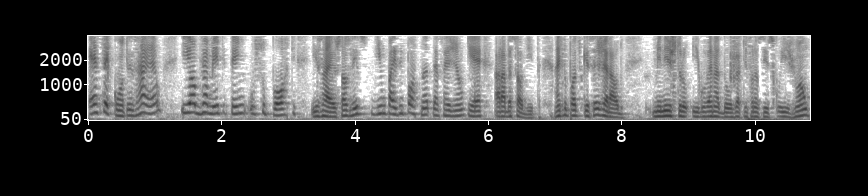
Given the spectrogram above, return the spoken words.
é ser contra Israel e, obviamente, tem o suporte Israel e os Estados Unidos de um país importante nessa região que é a Arábia Saudita. A gente não pode esquecer, Geraldo, ministro e governador Joaquim Francisco e João,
